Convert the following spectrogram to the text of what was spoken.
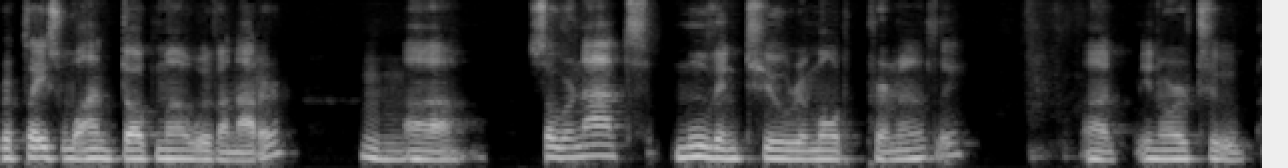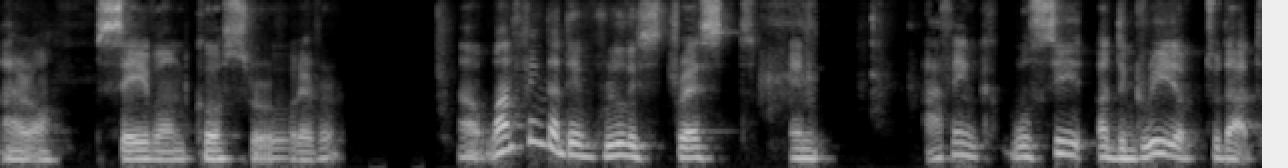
replace one dogma with another. Mm-hmm. Uh, so we're not moving to remote permanently uh, in order to I don't know save on costs or whatever. Uh, one thing that they've really stressed, and I think we'll see a degree of, to that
